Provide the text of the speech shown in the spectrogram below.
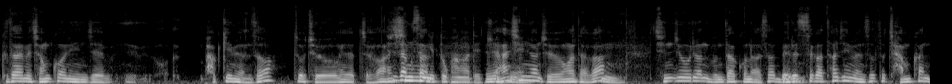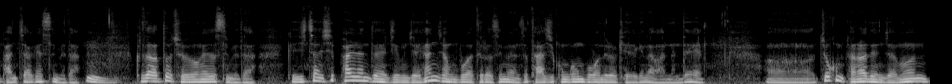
그 다음에 정권이 이제 바뀌면서 또 조용해졌죠. 한 시장성이 또 강화됐죠. 예, 한 10년 조용하다가 음. 진주우련 문 닫고 나서 메르스가 음. 터지면서 또 잠깐 반짝했습니다. 음. 그러다가 또 조용해졌습니다. 2018년도에 그 지금 이제 현 정부가 들어서면서 다시 공공보건의료 계획이 나왔는데 어, 조금 변화된 점은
